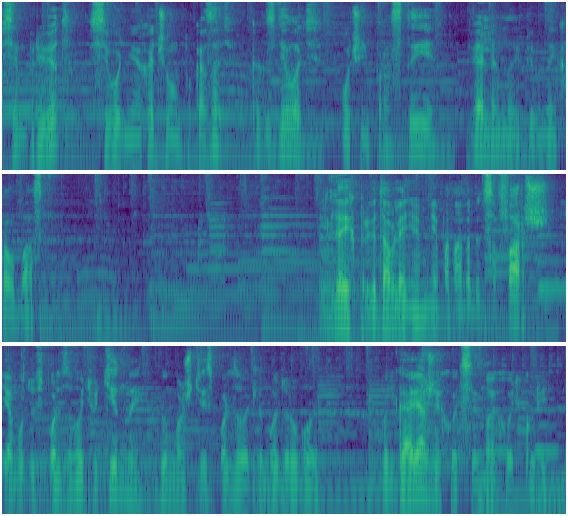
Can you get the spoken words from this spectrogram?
Всем привет! Сегодня я хочу вам показать, как сделать очень простые вяленые пивные колбаски. Для их приготовления мне понадобится фарш. Я буду использовать утиный, вы можете использовать любой другой. Хоть говяжий, хоть свиной, хоть куриный.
